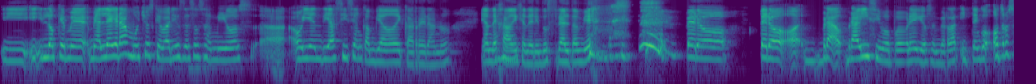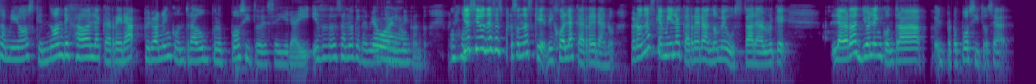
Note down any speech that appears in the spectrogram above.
Y, y lo que me, me alegra mucho es que varios de esos amigos ah, hoy en día sí se han cambiado de carrera, ¿no? Y han dejado ingeniería industrial también. pero pero ah, bra- bravísimo por ellos, en verdad. Y tengo otros amigos que no han dejado la carrera, pero han encontrado un propósito de seguir ahí. Y eso es algo que también a mí me bueno. encantó. Yo he sido una de esas personas que dejó la carrera, ¿no? Pero no es que a mí la carrera no me gustara, porque la verdad yo le encontraba el propósito, o sea,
